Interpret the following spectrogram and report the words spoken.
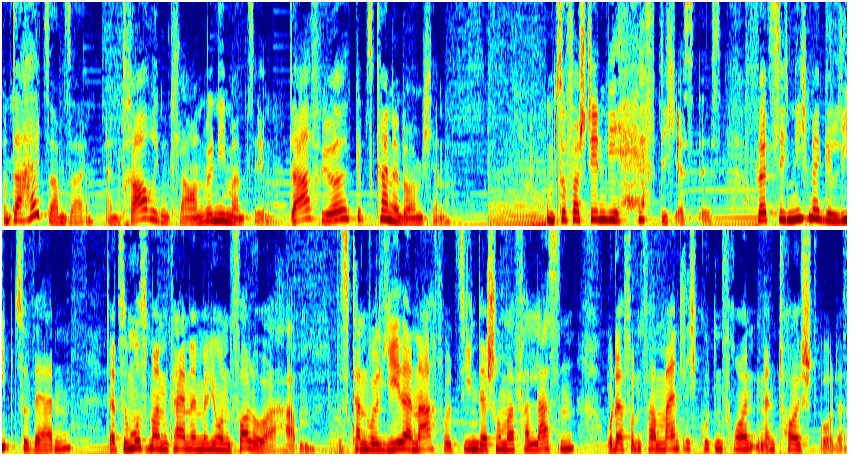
unterhaltsam sein. Einen traurigen Clown will niemand sehen. Dafür gibt's keine Däumchen. Um zu verstehen, wie heftig es ist, plötzlich nicht mehr geliebt zu werden, dazu muss man keine Millionen Follower haben. Das kann wohl jeder nachvollziehen, der schon mal verlassen oder von vermeintlich guten Freunden enttäuscht wurde.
